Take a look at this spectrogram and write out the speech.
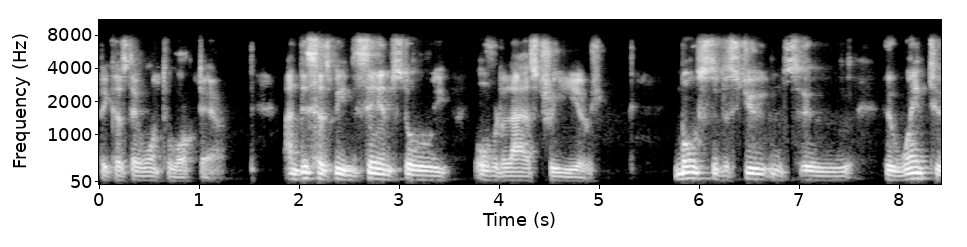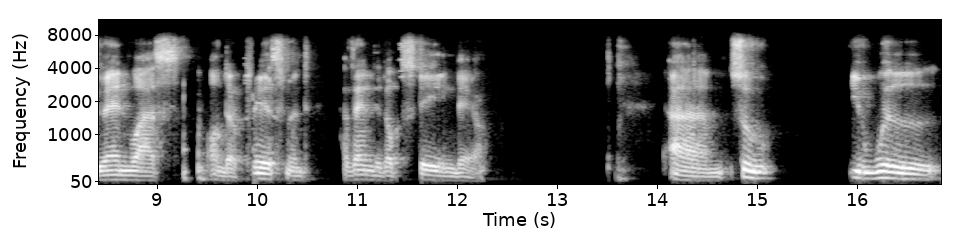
because they want to work there. And this has been the same story over the last three years. Most of the students who who went to NWAS on their placement have ended up staying there. Um, so you will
